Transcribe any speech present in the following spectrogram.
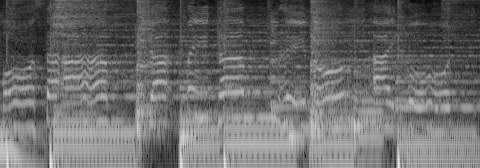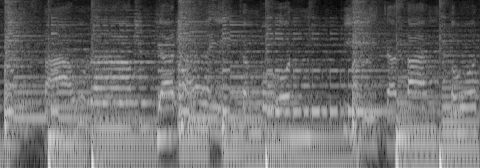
นมสามจะไม่ทำให้น้องอคนสาวรามยาได้กังวลที่จะตั้งตน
